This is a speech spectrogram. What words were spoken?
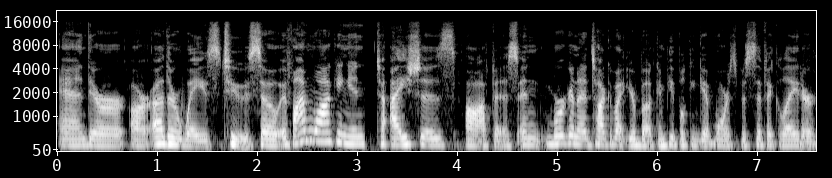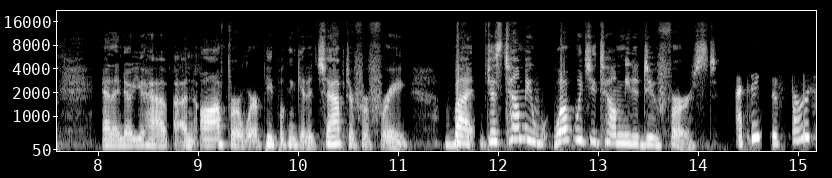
and there are other ways too so if i'm walking into aisha's office and we're going to talk about your book and people can get more specific later and i know you have an offer where people can get a chapter for free but just tell me what would you tell me to do first I think the first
